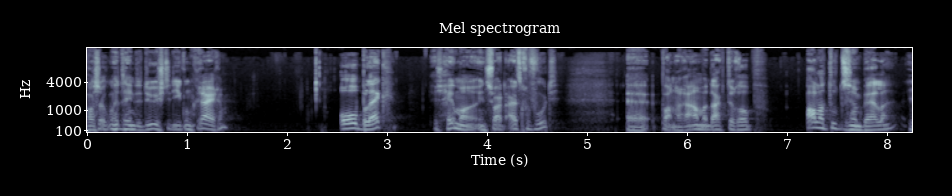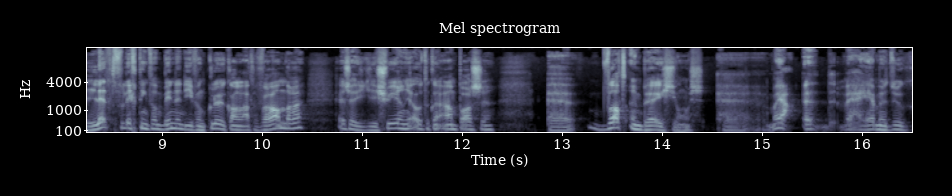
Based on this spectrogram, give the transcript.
Was ook meteen de duurste die ik kon krijgen. All black, dus helemaal in zwart uitgevoerd. Panoramadak erop. Alle toeters en bellen. LED-verlichting van binnen die je van kleur kan laten veranderen. Hè, zodat je de sfeer in je auto kan aanpassen. Eh, wat een beest, jongens. Eh, maar ja, eh, wij hebben natuurlijk...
